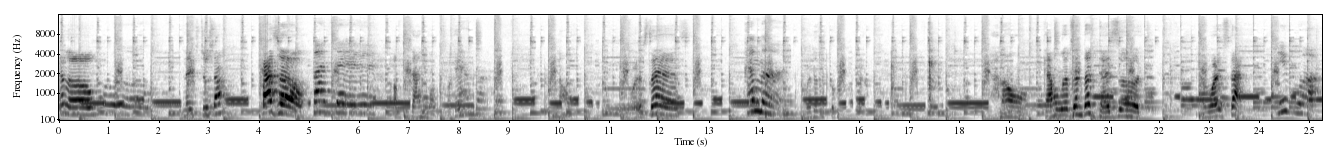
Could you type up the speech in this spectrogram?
Hello. Oh, Let's do some puzzle puzzle. of these animals. Okay. Now, what is this? Camel. Camel lives in the desert. And what is that? Zebra.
